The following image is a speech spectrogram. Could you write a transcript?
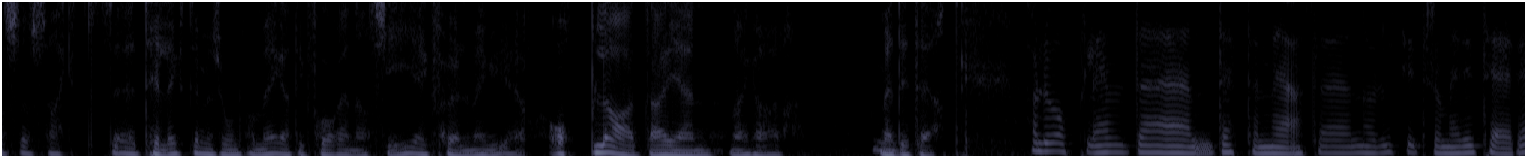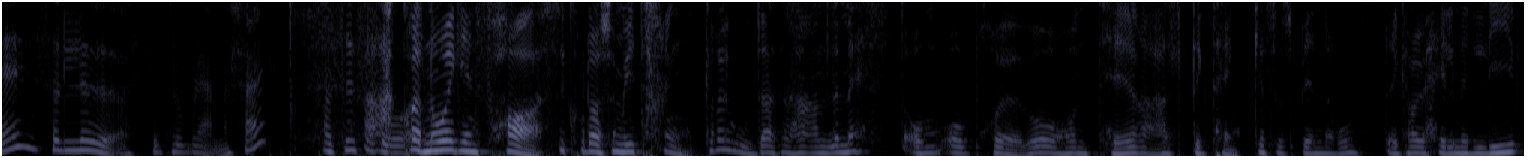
og som sagt eh, tilleggsdimensjon for meg at jeg får energi. Jeg føler meg opplada igjen når jeg har meditert. Har du opplevd eh, dette med at eh, når du sitter og mediterer, så løser problemer seg? At du får Akkurat nå er jeg i en fase hvor det er så mye tanker i hodet at det handler mest om å prøve å håndtere alt jeg tenker som spinner rundt. Jeg har jo hele mitt liv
